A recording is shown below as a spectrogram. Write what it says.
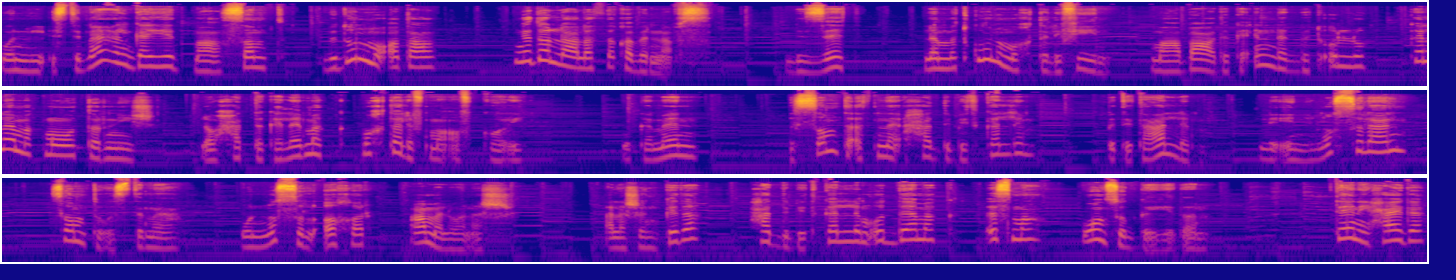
وإن الاستماع الجيد مع الصمت بدون مقاطعة يدل على الثقة بالنفس. بالذات لما تكونوا مختلفين مع بعض كأنك بتقوله كلامك ما وترنيش لو حتى كلامك مختلف مع أفكاري. وكمان الصمت أثناء حد بيتكلم بتتعلم لأن نص العلم صمت واستماع والنص الآخر عمل ونشر. علشان كده حد بيتكلم قدامك اسمع وانصت جيدا. تاني حاجة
